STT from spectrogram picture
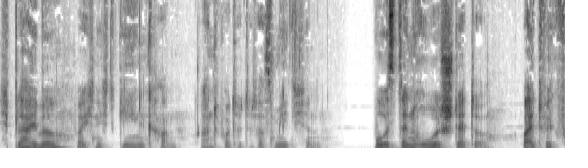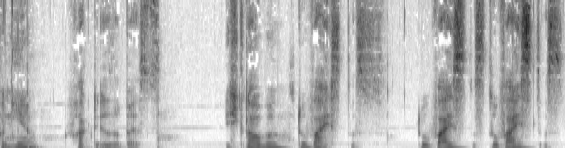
Ich bleibe, weil ich nicht gehen kann, antwortete das Mädchen. Wo ist deine Ruhestätte? Weit weg von hier? fragte Isabeth. Ich glaube, du weißt es. Du weißt es, du weißt es.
